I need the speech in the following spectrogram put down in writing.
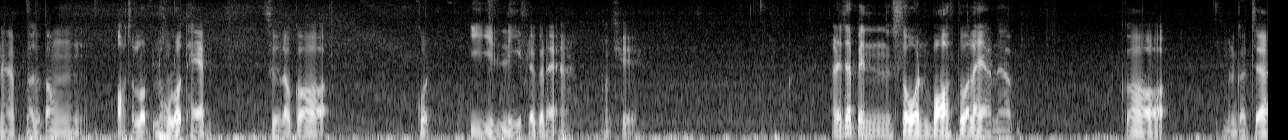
นะครับ เราจะต้องออกจากรถลงรถแทน ซึ่งเราก็กด e leave เลยก็ได้อะโอเค อันนี้จะเป็นโซนบอสตัวแรกนะครับ ก็มันก็จะ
